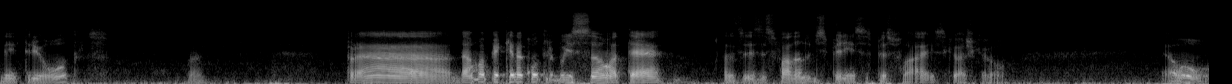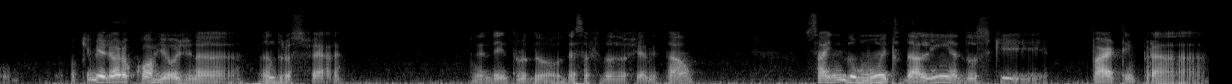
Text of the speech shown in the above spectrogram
dentre outros, né? para uma pequena contribuição até, às vezes falando de experiências pessoais, que eu acho que é o, é o, o que melhor ocorre hoje na androsfera, né? dentro do, dessa filosofia vital, saindo muito da linha dos que partem para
